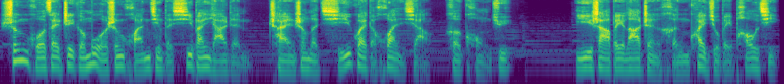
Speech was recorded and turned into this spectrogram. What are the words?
生活在这个陌生环境的西班牙人产生了奇怪的幻想和恐惧。伊莎贝拉镇很快就被抛弃，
